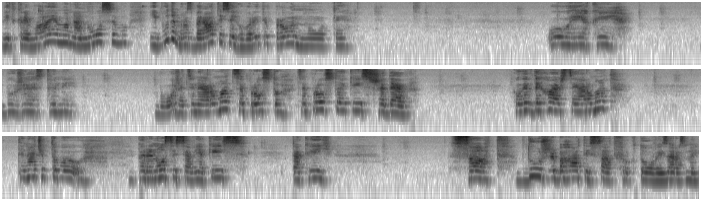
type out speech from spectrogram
Відкриваємо, наносимо і будемо розбиратися і говорити про ноти. Ой, який божественний. Боже, це не аромат, це просто, це просто якийсь шедевр. Коли вдихаєш цей аромат, ти начебто переносишся в якийсь такий сад, дуже багатий сад фруктовий. Зараз ми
